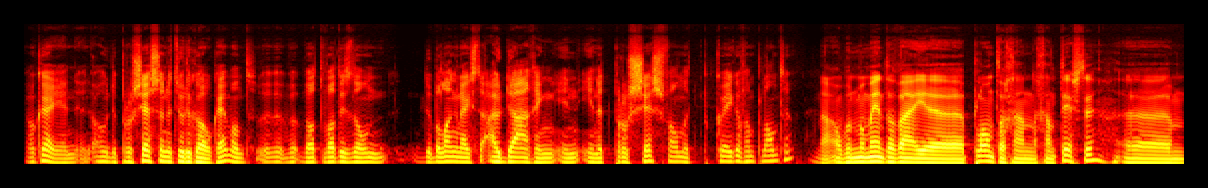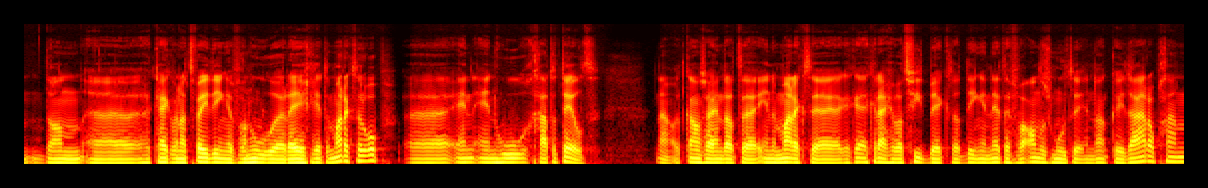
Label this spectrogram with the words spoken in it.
Oké, en oh, de processen natuurlijk ook. Hè? Want uh, wat, wat is dan de belangrijkste uitdaging in, in het proces van het kweken van planten? Nou, op het moment dat wij uh, planten gaan, gaan testen, uh, dan uh, kijken we naar twee dingen van hoe eh, reageert de markt erop en, en hoe gaat de teelt. Nou, het kan zijn dat in de markt krijg je wat feedback dat dingen net even anders moeten en dan kun je daarop gaan,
